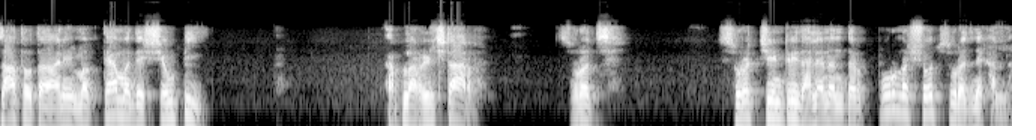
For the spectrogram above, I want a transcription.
जात होता आणि मग त्यामध्ये शेवटी आपला रील स्टार सूरज सूरजची एंट्री झाल्यानंतर पूर्ण शोध सूरजने खाल्ला.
